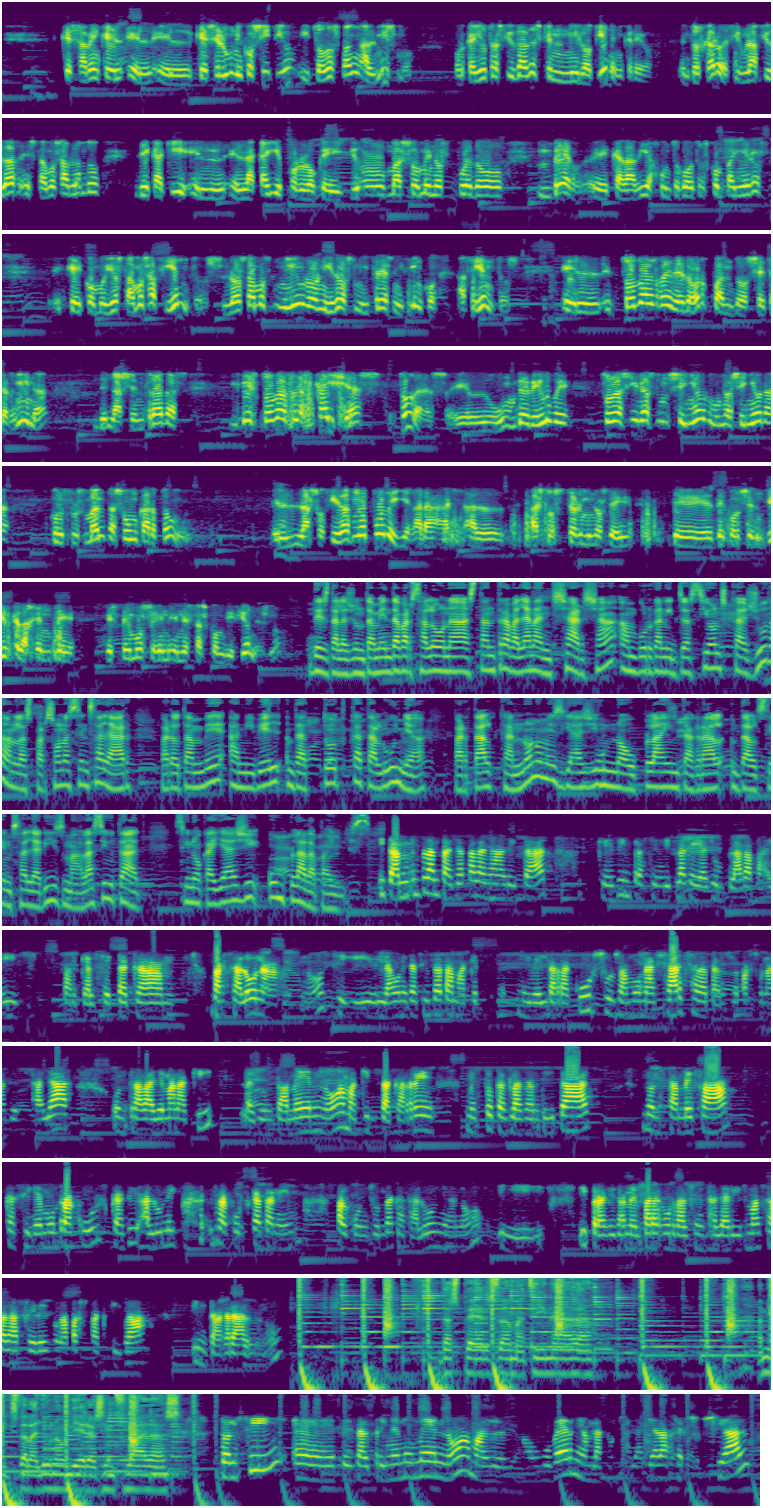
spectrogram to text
que saben que, el, el, el, que es el único sitio y todos van al mismo, porque hay otras ciudades que ni lo tienen, creo. Entonces, claro, es decir, una ciudad, estamos hablando de que aquí en, en la calle, por lo que yo más o menos puedo ver eh, cada día junto con otros compañeros, eh, que como yo estamos a cientos, no estamos ni uno, ni dos, ni tres, ni cinco, a cientos. El, todo alrededor, cuando se termina, de las entradas ves todas las caixas, todas, el, un BBV, todas llenas de un señor una señora con sus mantas o un cartón. El, la sociedad no puede llegar a, a, a estos términos de, de, de, consentir que la gente estemos en, en estas condiciones. No? Des de l'Ajuntament de Barcelona estan treballant en xarxa amb organitzacions que ajuden les persones sense llar, però també a nivell de tot Catalunya, per tal que no només hi hagi un nou pla integral del sensellarisme a la ciutat, sinó que hi hagi un pla de país. I també hem plantejat a la Generalitat que és imprescindible que hi hagi un pla de país, perquè el fet de que Barcelona no, sigui l'única ciutat amb aquest nivell de recursos, amb una xarxa d'atenció a persones sense llar, on treballem en equip, l'Ajuntament, no, amb equips de carrer, més totes les entitats, doncs també fa que siguem un recurs, quasi l'únic recurs que tenim pel conjunt de Catalunya, no? I, i precisament per abordar el sensellarisme s'ha de fer des d'una perspectiva integral, no? Desperts de matinada, amics de la lluna, ulleres inflades, doncs sí, eh, des del primer moment, no, amb el nou govern i amb la Conselleria d'Afers Socials,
